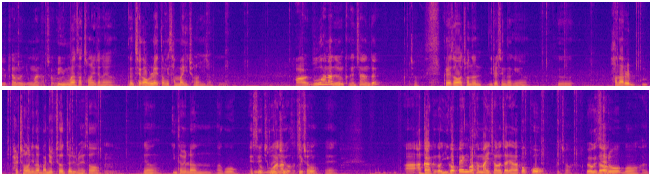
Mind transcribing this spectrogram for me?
이렇게 하면 64,000원. 6만 4천 원이잖아요. 그럼 제가 원래 했던 게 3만 2천 원이죠. 아무 하나 넣으니까 괜찮은데? 그렇죠. 그래서 저는 이럴 생각이에요. 그 하나를 8천 원이나 16,000원짜리로 해서 음. 그냥 인터밀란하고 SH 무 하나 도네츠 넣어서. 찍고? 예. 아 아까 그거 이거 뺀 거 32,000원짜리 하나 뽑고 그렇죠. 여기서 새로 뭐 한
